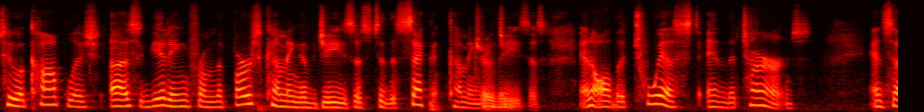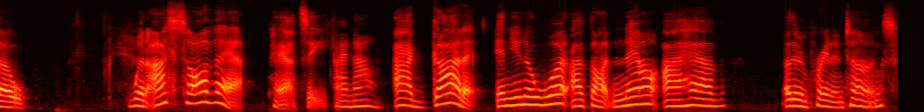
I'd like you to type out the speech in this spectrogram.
to accomplish us getting from the first coming of Jesus to the second coming of Jesus and all the twists and the turns. And so when I saw that, Patsy, I know. I got it. And you know what? I thought now I have, other than praying in tongues,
